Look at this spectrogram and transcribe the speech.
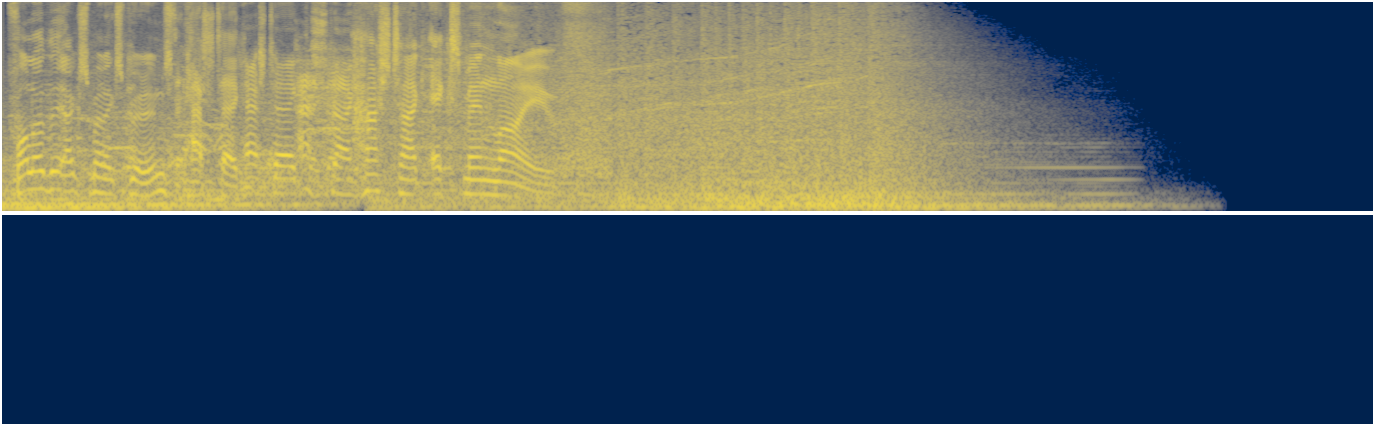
Follow the X-Men experience. Hashtag. Hashtag. Hashtag. Hashtag X-Men Live.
